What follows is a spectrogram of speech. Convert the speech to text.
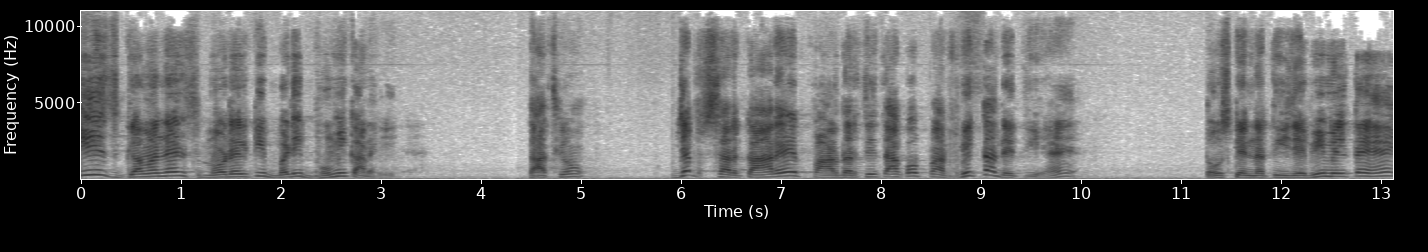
इस गवर्नेंस मॉडल की बड़ी भूमिका रही है साथियों जब सरकारें पारदर्शिता को प्राथमिकता देती हैं तो उसके नतीजे भी मिलते हैं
